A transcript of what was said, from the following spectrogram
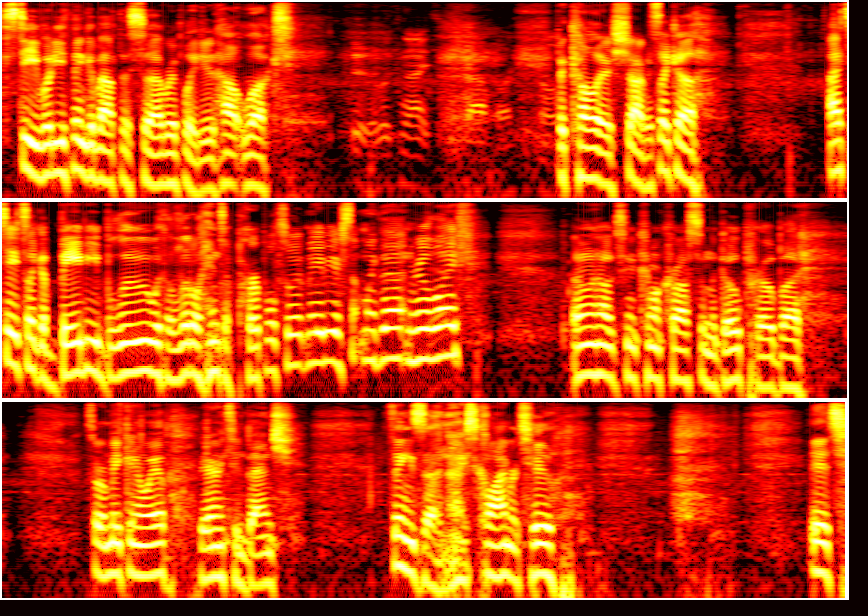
Steve, what do you think about this uh, Ripley, dude? How it looks? Dude, it looks nice. Sharp, like the, color. the color is sharp. It's like a, I'd say it's like a baby blue with a little hint of purple to it, maybe, or something like that in real life. I don't know how it's gonna come across on the GoPro, but so we're making our way up Barrington Bench. Thing's a nice climber too. It's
